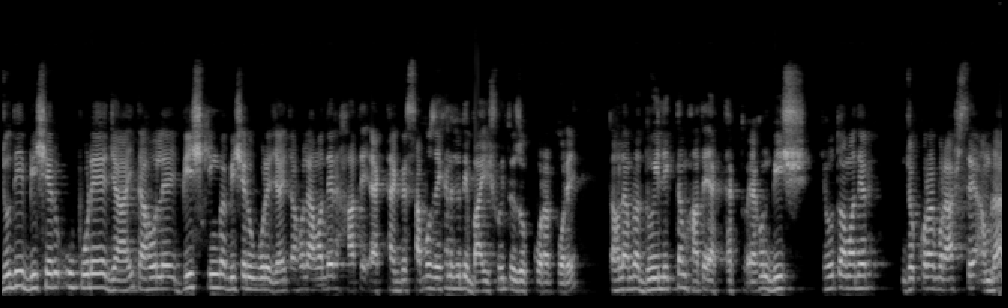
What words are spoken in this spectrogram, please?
যদি বিশের উপরে যাই, তাহলে বিশ কিংবা বিশের উপরে যাই, তাহলে আমাদের হাতে এক থাকবে। সাপোজ এখানে যদি বাইশ হইতো যোগ করার পরে, তাহলে আমরা দুই লিখতাম, হাতে এক থাকতো। এখন বিশ যেহেতু আমাদের যোগ করার পর আসছে, আমরা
